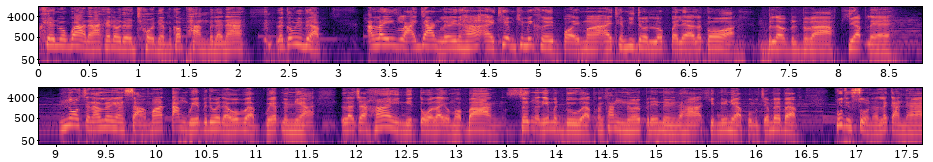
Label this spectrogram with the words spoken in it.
เคนมากๆนะแค่เราเดินชนเนี่ยมันก็พังไปแล้วนะ แล้วก็มีแบบอะไรหลายอย่างเลยนะฮะไอเทมที่ไม่เคยปล่อยมาไอเทมที่โดนลบไปแล้วแล้วก็บลาบลาบลาเพียบเลย นอกจากนั้นเรายังสามารถตั้งเว็บไปด้วยนะว่าแบบเว็บหนึ่งเนี่ยเราจะให้มีตัวอะไรออกมาบ้าง ซึ่งอันนี้มันดูแบบค่อนข้างเนิร์ดไปนิดนึงนะฮะคลิปนี้เนี่ยผมจะไม่แบบพูดถึงส่วนนั้นแล้วกันนะ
